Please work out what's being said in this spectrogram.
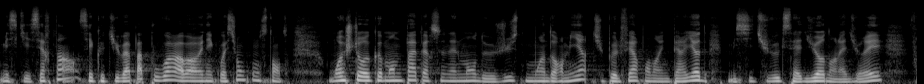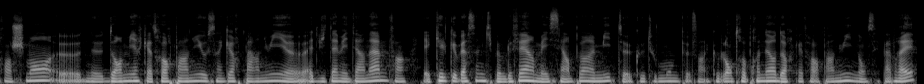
Mais ce qui est certain, c'est que tu vas pas pouvoir avoir une équation constante. Moi, je te recommande pas personnellement de juste moins dormir. Tu peux le faire pendant une période, mais si tu veux que ça dure dans la durée, franchement, euh, ne dormir 4 heures par nuit ou 5 heures par nuit euh, ad vitam aeternam, enfin, il y a quelques personnes qui peuvent le faire, mais c'est un peu un mythe que tout le monde peut, enfin, que l'entrepreneur dort 4 heures par nuit. Non, c'est pas vrai.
